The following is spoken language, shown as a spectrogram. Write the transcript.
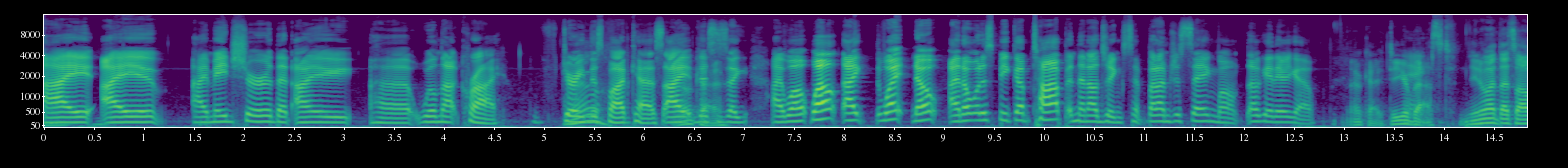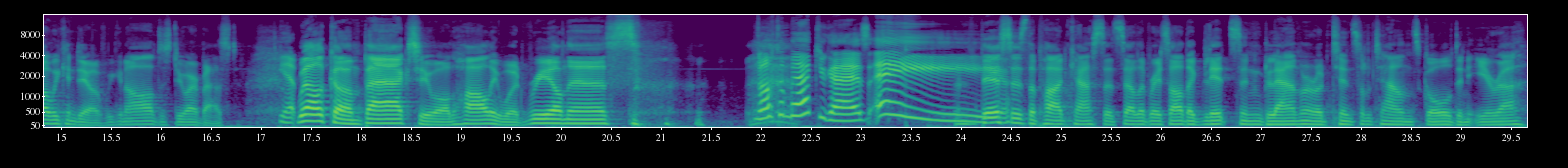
I I I made sure that I uh, will not cry during this podcast. I this is like I won't. Well, I what? No, I don't want to speak up top, and then I'll jinx it. But I'm just saying won't. Okay, there you go. okay, do your best. You know what? That's all we can do. We can all just do our best. Yep. Welcome back to Old Hollywood Realness. Welcome back, you guys. Hey. This is the podcast that celebrates all the glitz and glamour of Tinseltown's golden era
